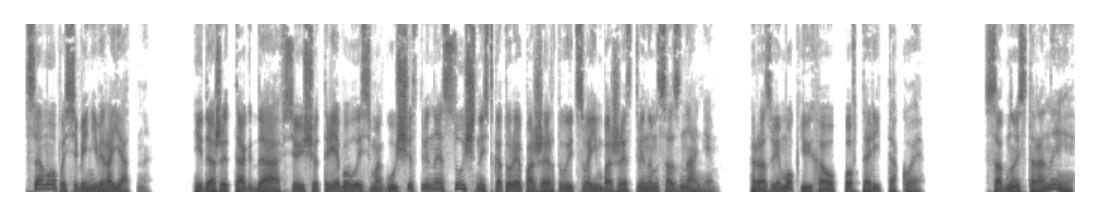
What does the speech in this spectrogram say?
само по себе невероятно. И даже тогда все еще требовалась могущественная сущность, которая пожертвует своим божественным сознанием. Разве мог Юйхао повторить такое? С одной стороны,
